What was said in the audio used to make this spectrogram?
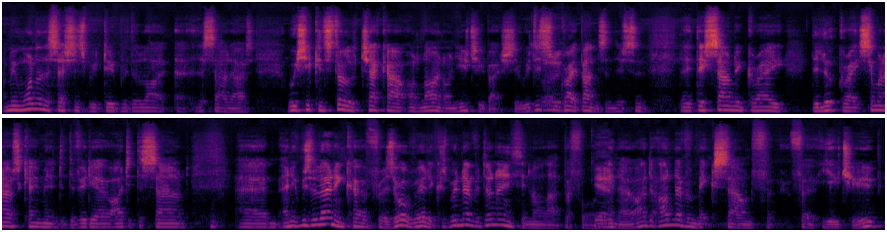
I mean, one of the sessions we did with the light, uh, the sound house, which you can still check out online on YouTube. Actually, we did some great bands, and some, they, they sounded great. They looked great. Someone else came in and did the video. I did the sound, um, and it was a learning curve for us all, really, because we'd never done anything like that before. Yeah. You know, I'd, I'd never mixed sound for, for YouTube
